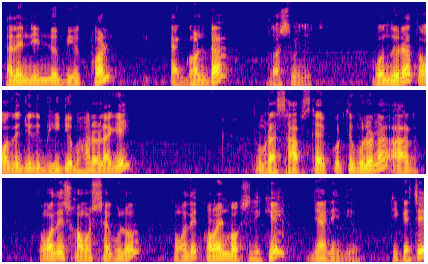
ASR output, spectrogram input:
তাহলে নিম্ন বিয়োগফল এক ঘণ্টা দশ মিনিট। বন্ধুরা, তোমাদের যদি ভিডিও ভালো লাগে, তোমরা সাবস্ক্রাইব করতে ভুলো না, আর তোমাদের সমস্যাগুলো তোমাদের কমেন্ট বক্সে লিখে জানিয়ে দিও। ঠিক আছে?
